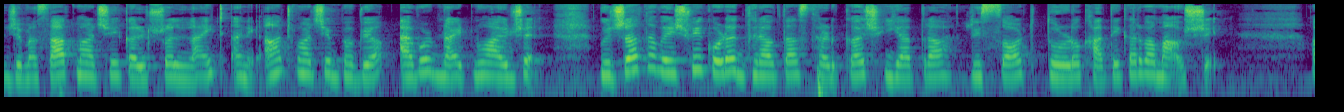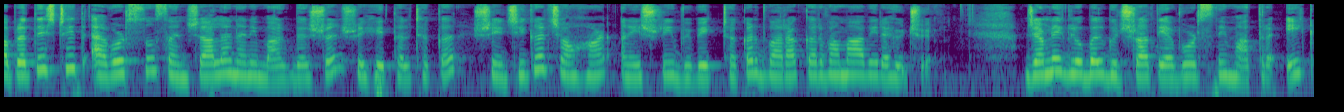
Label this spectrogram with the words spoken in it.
જેમાં સાત માર્ચે કલ્ચરલ નાઇટ અને આઠ માર્ચે ભવ્ય એવોર્ડ નાઇટનું આયોજન. ગુજરાતના વૈશ્વિક ઓળખ ધરાવતા સ્થળ કચ્છ, યાત્રા રિસોર્ટ ધોરડો ખાતે કરવામાં આવશે. આ પ્રતિષ્ઠિત એવોર્ડ્સનું સંચાલન અને માર્ગદર્શન શ્રી હેતલ ઠક્કર, શ્રી જીગર ચૌહાણ અને શ્રી વિવેક ઠક્કર દ્વારા કરવામાં આવી રહ્યું છે. જેમણે ગ્લોબલ ગુજરાતી એવોર્ડ્સને માત્ર એક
